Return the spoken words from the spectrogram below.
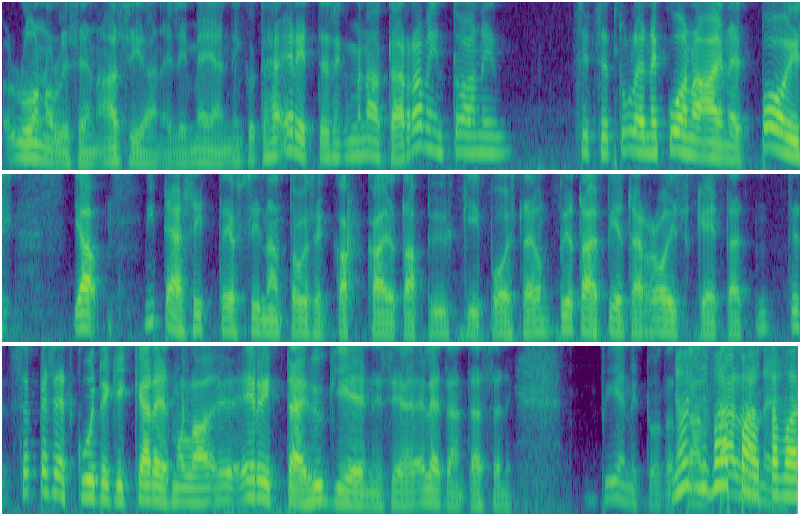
luonnolliseen asiaan, eli meidän niin tähän eritteeseen, kun me nautaan ravintoa, niin sitten se tulee ne kuona-aineet pois, ja mitä sitten, jos siinä on toisen kakkaa, jota pyyhkii pois, tai on jotain pientä roiskeita, että sä peset kuitenkin kädet, me ollaan erittäin hygienisiä ja eletään tässä, niin pieni tuota... No siis vapauttavaa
